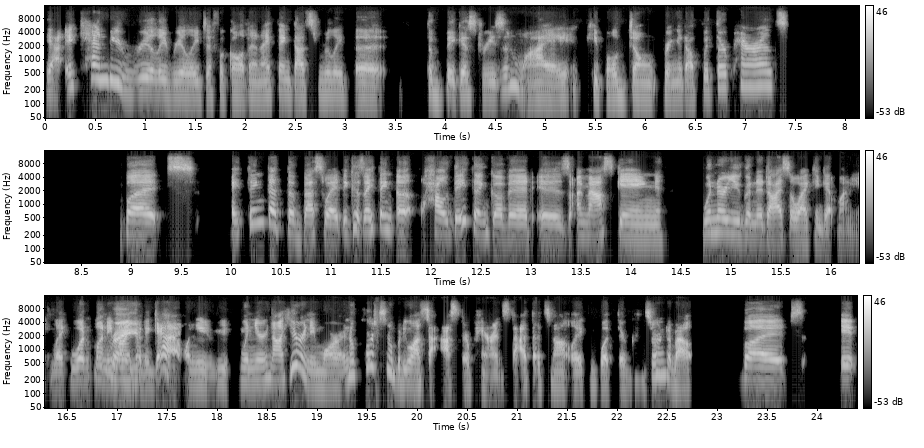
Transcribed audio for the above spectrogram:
Yeah, it can be really, really difficult. And I think that's really the the biggest reason why people don't bring it up with their parents. But I think that the best way, because I think uh, how they think of it is, I'm asking, when are you going to die so I can get money? Like, what money right. am I going to get when you, when you're not here anymore? And of course, nobody wants to ask their parents that. That's not like what they're concerned about. But it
